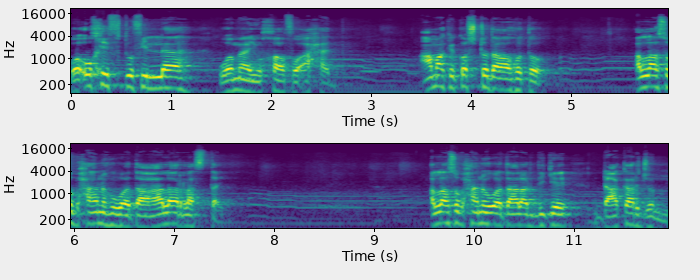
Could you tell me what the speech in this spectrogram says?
ওয়া উখিফতু ফিল্লাহ ওয়ামা ইউখাফু আহাদ। আমাকে কষ্ট দেওয়া হতো আল্লাহ সুবহান হুয়া তালার রাস্তায়। আল্লাহ সুবহান হুয়া তালার দিকে ডাকার জন্য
